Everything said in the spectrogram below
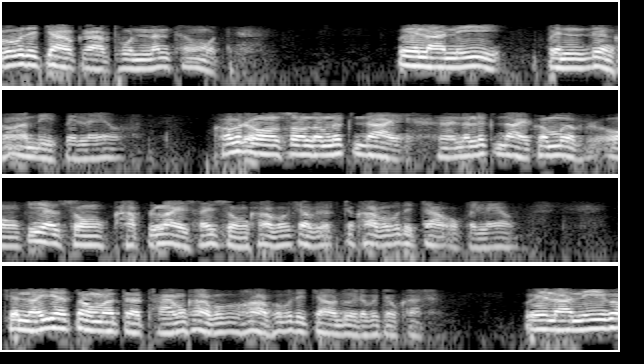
พระพุทธเจ้ากราบทูลนั้นทั้งหมด เวลานี้เป็นเรื่องของอดีตไปแล้วขอพระองค์ทรงระลึกได้ระลึกได้ก็เมื่อพระองค์ที่จะทรงขับไล่สายส่งข้าพระเจ้าจะข้าพระพุทธเจ้าออกไปแล้วเช่นไหนจะต้องมาตรัสถามข้าพระพ่าพระพุทธเจ้าด้วยนะพระเจ้าค่ะ เวลานี้ก็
